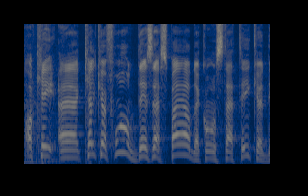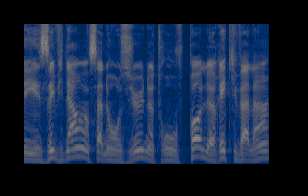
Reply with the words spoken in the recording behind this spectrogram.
OK. euh, quelquefois, on désespère de constater que des évidences à nos yeux ne trouvent pas leur équivalent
